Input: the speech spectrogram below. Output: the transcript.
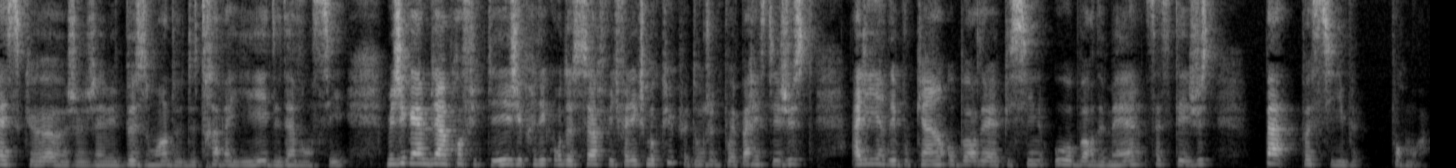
parce que j'avais besoin de, travailler, de d'avancer. Mais j'ai quand même bien profité. J'ai pris des cours de surf, il fallait que je m'occupe, donc je ne pouvais pas rester juste à lire des bouquins au bord de la piscine ou au bord de mer. Ça, c'était juste pas possible pour moi.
